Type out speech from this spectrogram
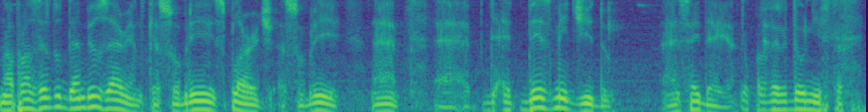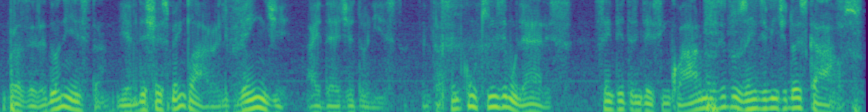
Não é o prazer do Dan Bilzerian, que é sobre splurge, é sobre né, é, é desmedido. Essa é a ideia. O prazer hedonista. O prazer hedonista. E ele deixa isso bem claro. Ele vende a ideia de hedonista. Ele está sempre com 15 mulheres, 135 armas e 222 carros.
